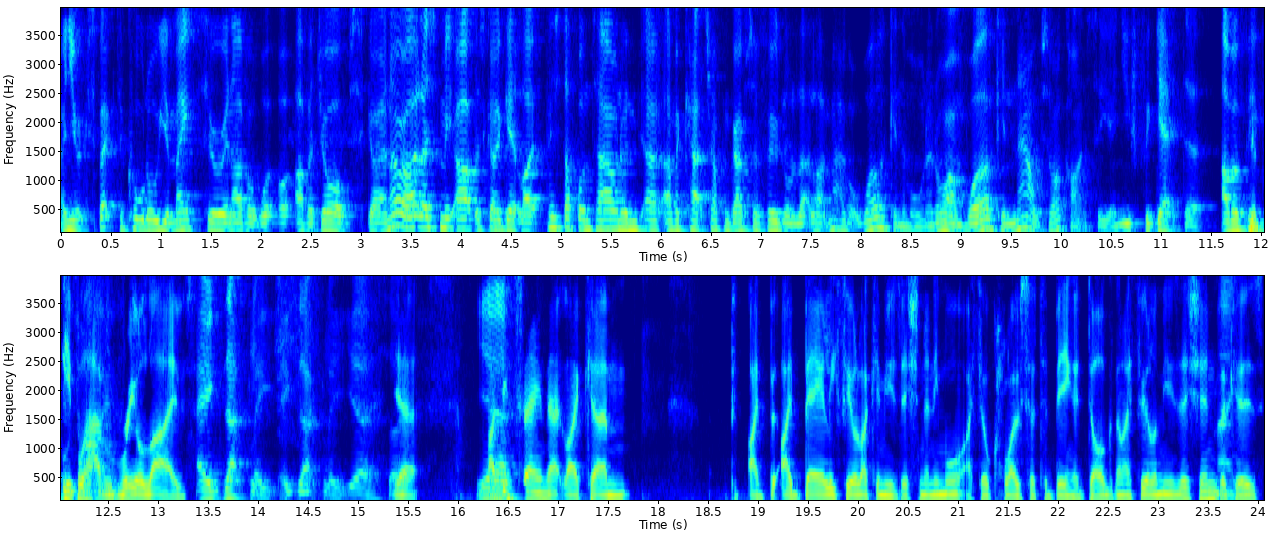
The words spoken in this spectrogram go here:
and you expect to call all your mates who are in other other jobs, going, all right, let's meet up, let's go get like pissed up on town and uh, have a catch up and grab some food and all that. Like, man, I got work in the morning, or I'm working now, so I can't see. And you forget that other people people have real lives. Exactly, exactly, yeah. So, yeah. yeah, I've been saying that like um, I, I barely feel like a musician anymore. I feel closer to being a dog than I feel a musician because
